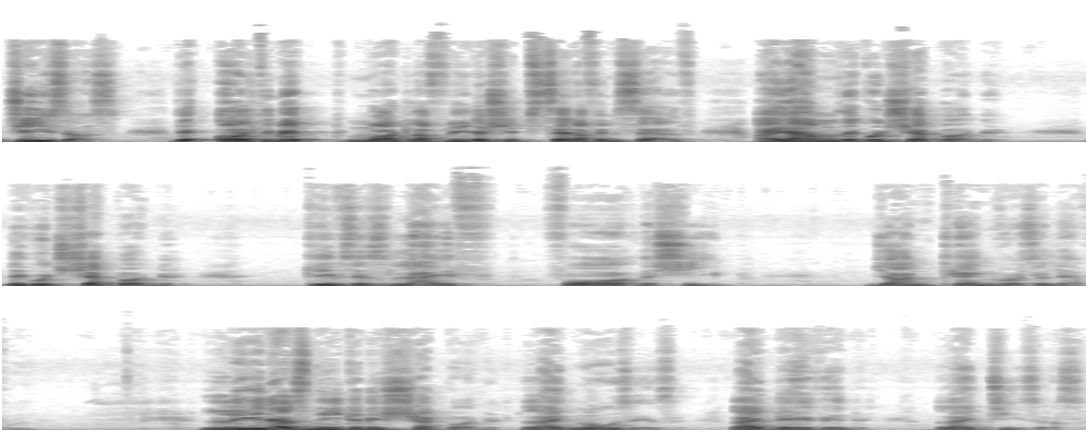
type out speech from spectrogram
Jesus, the ultimate model of leadership, said of himself, I am the good shepherd. The good shepherd gives his life for the sheep. John 10, verse 11. Leaders need to be shepherd, like Moses, like David, like Jesus.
